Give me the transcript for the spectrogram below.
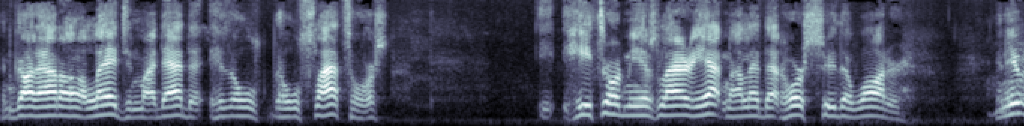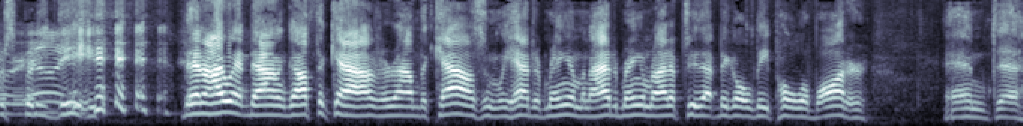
and got out on a ledge. And my dad, his old the old slats horse, he, he throwed me his lariat, and I led that horse through the water. And it was Oh, pretty really? deep. then I went down and got the cows around the cows, and we had to bring them, and I had to bring them right up through that big old deep hole of water. And uh,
